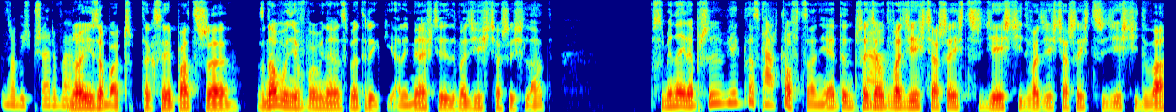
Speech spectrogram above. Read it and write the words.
zrobić przerwę. No i zobacz, tak sobie patrzę, znowu nie wypominając metryki, ale miałeś wtedy 26 lat. W sumie najlepszy wiek dla Tak. sportowca, nie? Ten przedział Tak. 26-30, 26-32,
